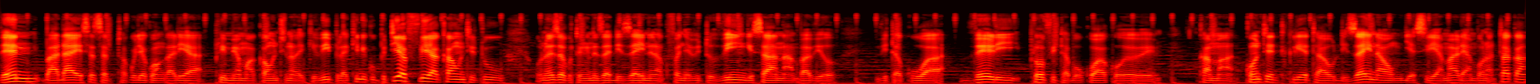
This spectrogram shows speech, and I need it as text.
then baadaye sasa tutakuja kuangalia premium account na weki vipi. Lakini kupitia free account tu unaweza kutengeneza design na kufanya vitu vingi sana ambavyo vitakuwa very profitable kwako wewe kama content creator au designer au mjasiriamali ambao unataka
